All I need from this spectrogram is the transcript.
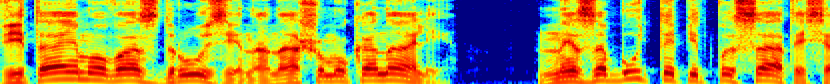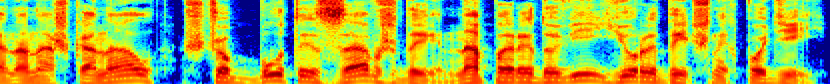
Вітаємо вас, друзі, на нашому каналі. Не забудьте підписатися на наш канал, щоб бути завжди на передовій юридичних подій.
